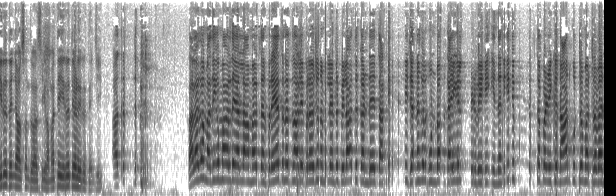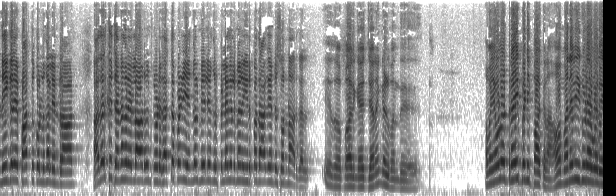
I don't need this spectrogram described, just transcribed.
இருபத்தஞ்சு வசந்த வாசிக்கலாம். மத்திய இருபத்தேழு இருபத்தஞ்சு. கலகம் அதிகமாகிறதே அல்லாமல் தன் பிரயத்தனத்தினாலே பிரயோஜனம் இல்லை என்று பிலாத்து கண்டு தண்ணீர் ஜனங்களுக்கு முன்பாக கைகள் கழுவி இந்த நீதிமன்ற இரத்தப்பழிக்கு நான் குற்றமற்றவன் நீங்களே பார்த்துக் கொள்ளுங்கள் என்றான். அதற்கு ஜனங்கள் எல்லாரும் என்னுடைய பழி எங்கள் மேலும் எங்கள் பிள்ளைகள் மேலும் இருப்பதாக என்று சொன்னார்கள். ஏதோ பாருங்க ஜனங்கள் வந்து அவன் எவ்வளோ ட்ரை பண்ணி பார்க்குறான். அவன் மனைவி கூட ஒரு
